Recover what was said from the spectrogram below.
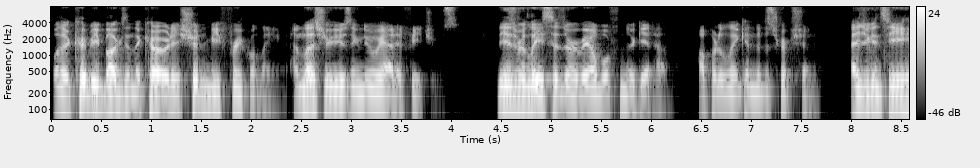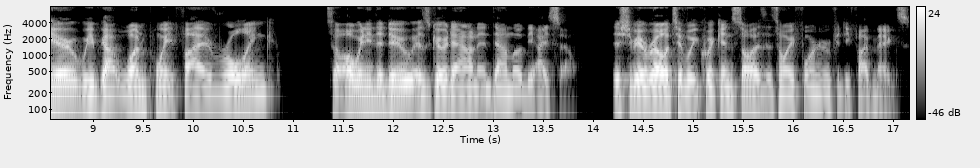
While there could be bugs in the code, it shouldn't be frequently, unless you're using newly added features. These releases are available from their GitHub. I'll put a link in the description. As you can see here, we've got 1.5 rolling. So all we need to do is go down and download the ISO. This should be a relatively quick install as it's only 455 megs.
